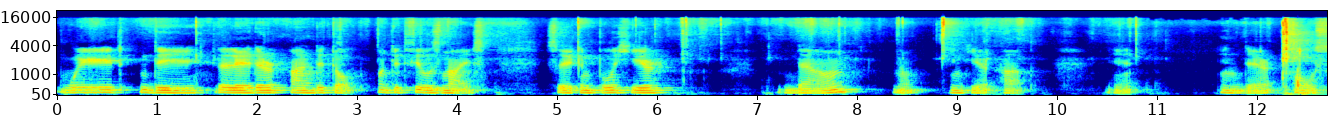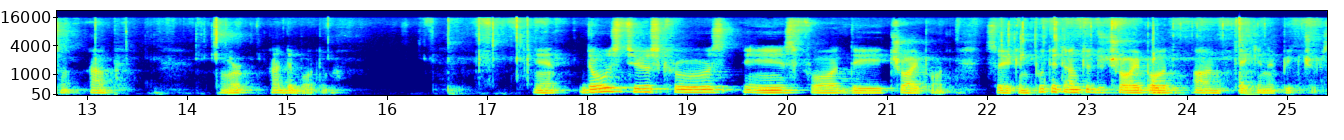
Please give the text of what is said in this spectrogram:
with the leather on the top and it feels nice. So you can pull here down no in here up yeah in there also up or at the bottom. And those two screws is for the tripod. So you can put it onto the tripod and taking the pictures.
